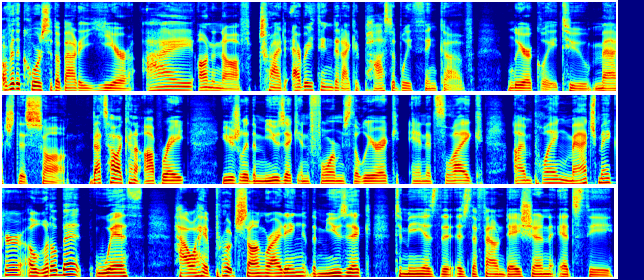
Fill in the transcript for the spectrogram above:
Over the course of about a year, I, on and off, tried everything that I could possibly think of lyrically to match this song. That's how I kind of operate. Usually the music informs the lyric, and it's like I'm playing matchmaker a little bit with how I approach songwriting. The music to me is the is the foundation. It's the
